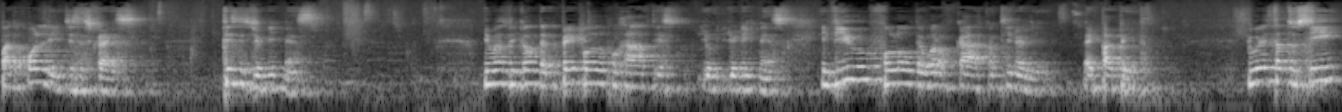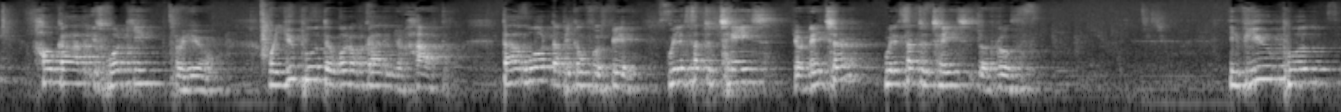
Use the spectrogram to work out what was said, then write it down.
but only Jesus Christ. This is uniqueness. You must become the people who have this uniqueness. If you follow the Word of God continually, like pulpit, you will start to see how God is working through you. When you put the Word of God in your heart, that word that becomes fulfilled will start to change your nature, will start to change your truth. If you put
